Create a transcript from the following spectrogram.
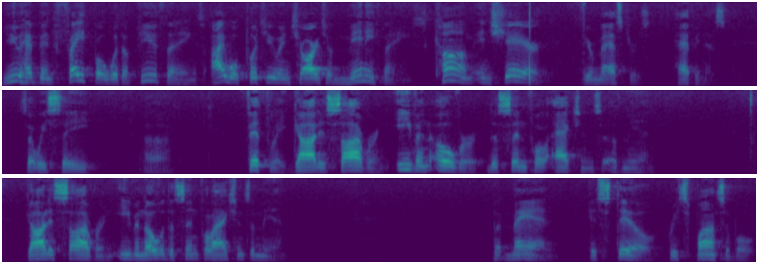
You have been faithful with a few things. I will put you in charge of many things. Come and share your master's happiness. So we see, uh, fifthly, God is sovereign even over the sinful actions of men. God is sovereign even over the sinful actions of men. But man is still responsible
